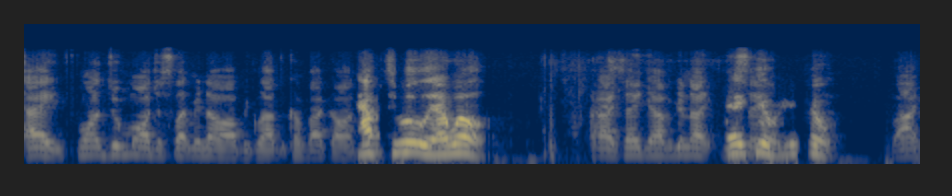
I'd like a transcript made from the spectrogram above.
I hey, if you want to do more, just let me know. I'll be glad to come back on. Absolutely, I will. All right, thank you. Have a good night. Be Thank safe. you. You too. Bye.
